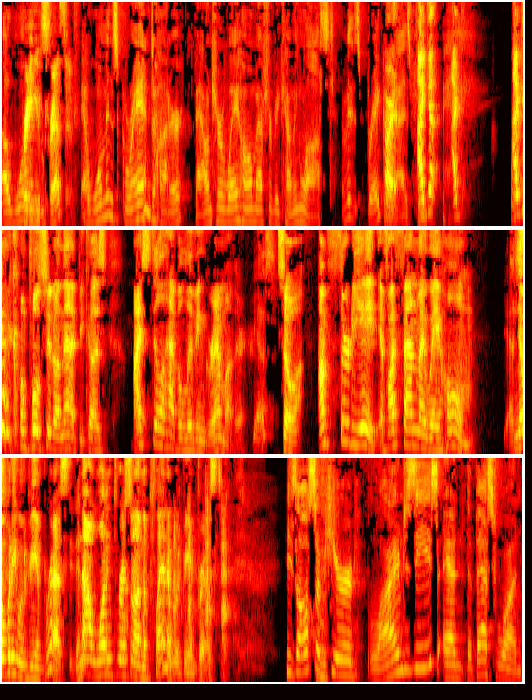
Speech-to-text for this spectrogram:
A Pretty impressive. a woman's granddaughter found her way home after becoming lost. I mean, this breaker All right, guy's I got I, I gotta go bullshit on that because I still have a living grandmother. yes, So I'm 38. If I found my way home, yes. nobody would be impressed. Not one person on the planet would be impressed. He's also cured Lyme disease, and the best one,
